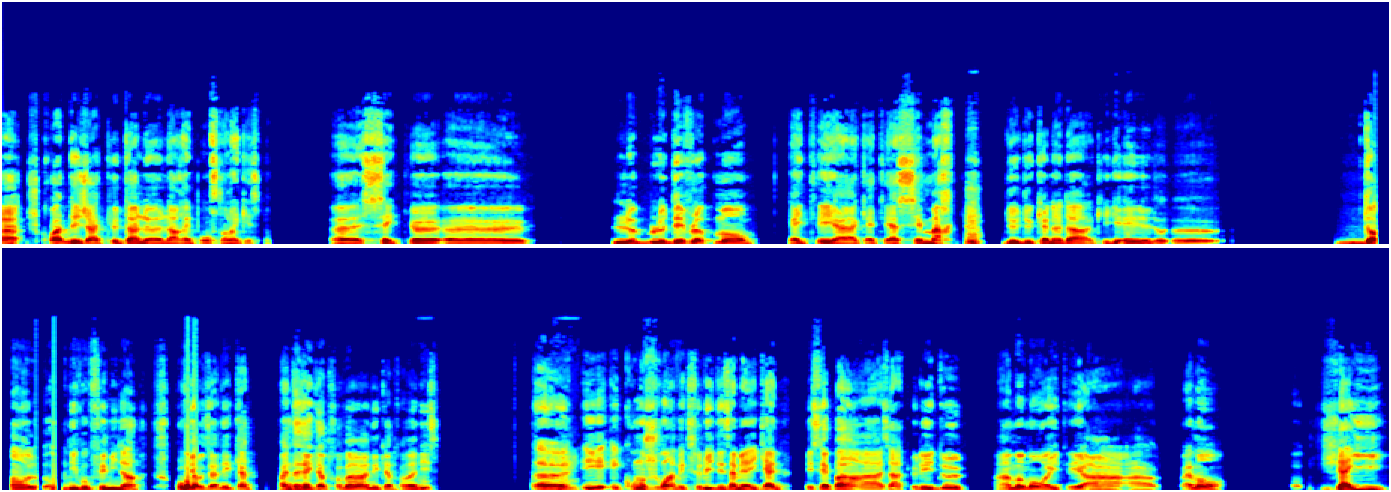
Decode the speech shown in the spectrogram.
euh, Je crois déjà que tu as la réponse dans la question. Euh, C'est que euh, le, développement qui a été, assez marqué du, Canada, qui est au niveau féminin, voit aux années 4, fin des années 80, années 90, euh, et, et, conjoint avec celui des Américaines. Et c'est pas un hasard que les deux, à un moment, ont été vraiment jailli,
